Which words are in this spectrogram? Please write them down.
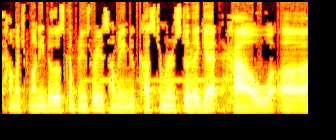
how much money do those companies raise? How many new customers do they get? How uh,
